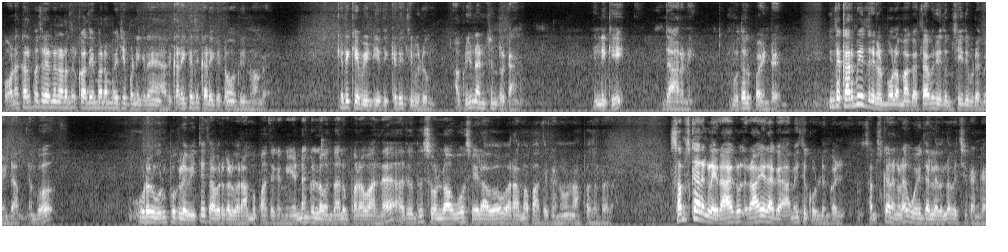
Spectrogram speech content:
போன கல்பத்தில் என்ன நடந்திருக்கோ அதே மாதிரி நான் முயற்சி பண்ணிக்கிறேன். அது கிடைக்கிறது கிடைக்கட்டும் அப்படின்வாங்க கிடைக்க வேண்டியது கிடைத்து விடும் அப்படின்னு நினச்சிட்டு இருக்காங்க. இன்றைக்கி தாரணை. முதல் பாயிண்ட்டு இந்த கர்மேந்திரங்கள் மூலமாக தவறு எதுவும் செய்துவிட வேண்டாம். நம்ம உடல் உறுப்புகளை வைத்து தவறுகள் வராமல் பார்த்துக்கோங்க. எண்ணங்களில் வந்தாலும் பரவாயில்ல. அது வந்து சொல்லாவோ செயலாவோ வராமல் பார்த்துக்கணும்னு அப்பா சொல்கிறார் சம்ஸ்காரங்களை ராக ராயலாக அமைத்து கொள்ளுங்கள். சம்ஸ்காரங்களை உயர்ந்த லெவலில் வச்சுக்கோங்க.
